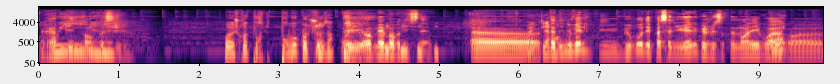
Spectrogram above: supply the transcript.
rapidement Oui, possible. Ouais, je crois que pour pour beaucoup de choses. Hein. Oui, au même hors Disney. Euh, Ouais, T'as des nouvelles du bureau des passes annuelles que je vais certainement aller voir Ouais. euh,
